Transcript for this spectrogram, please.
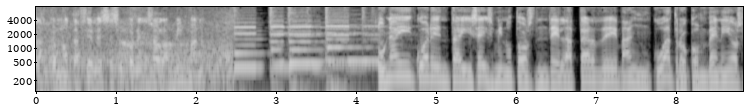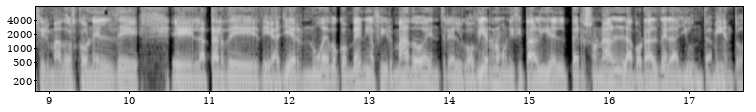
las connotaciones se supone que son las mismas, ¿no? Una y 46 minutos de la tarde van cuatro convenios firmados con el de eh, la tarde de ayer. Nuevo convenio firmado entre el gobierno municipal y el personal laboral del ayuntamiento.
